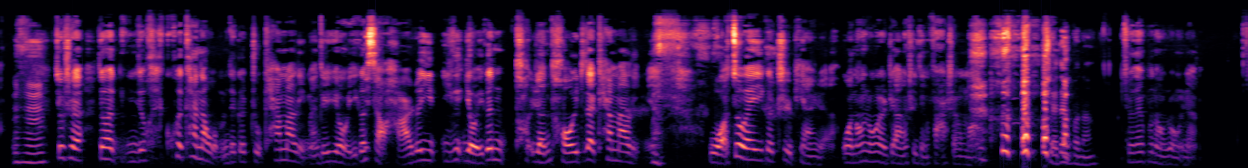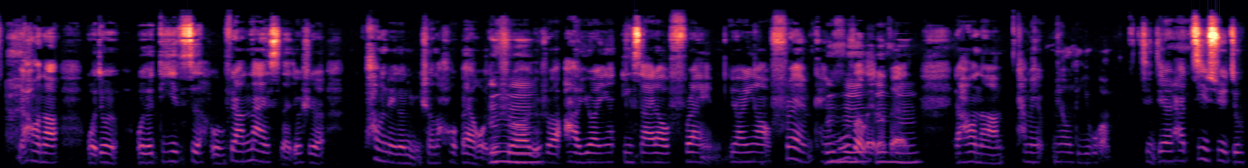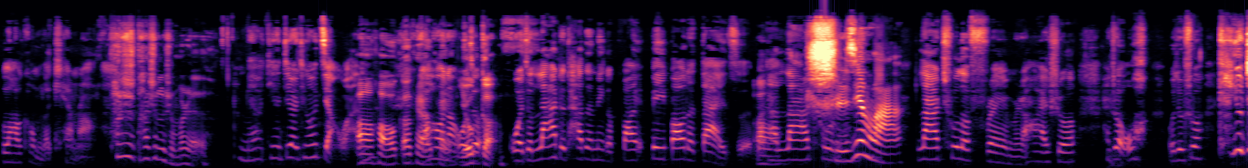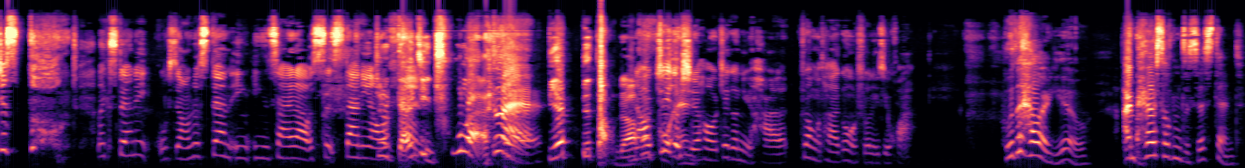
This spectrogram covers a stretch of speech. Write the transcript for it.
就是就你就会看到我们这个主 camera 里面就有一个小孩的一一个有一个头人头一直在 camera 里面。我作为一个制片人，我能容忍这样的事情发生吗？绝对不能，绝对不能容忍。然后呢，我就我就第一次我非常 nice 的，就是碰这个女生的后背，我就说就说啊，you are in inside of frame，you are in our frame，can move a little bit。然后呢，她没没有理我。紧接着他继续就 block 我们的 camera。他是他是个什么人？没有听，接着听我讲完啊。好，OK，然后呢，我就我就拉着他的那个包背包的袋子，把他拉出，使劲拉，拉出了 frame。然后还说还说哇，我就说 Can you just don't like standing？我想说 stand in inside out，standing out。就是赶紧出来，对，别别挡着。然后这个时候，这个女孩转过头来跟我说了一句话：Who the hell are you？I'm Paris Hilton's assistant。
